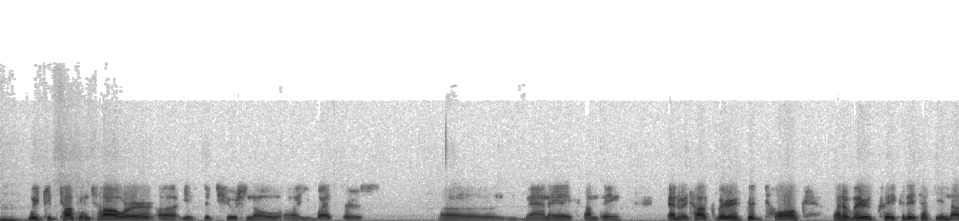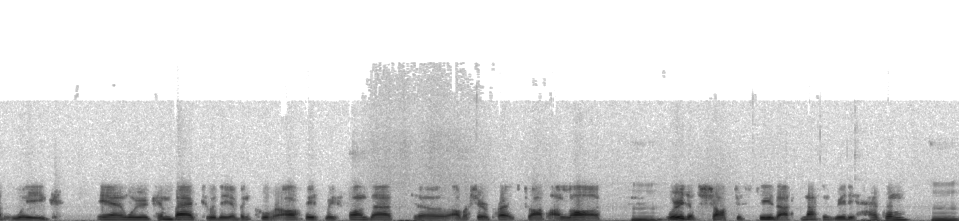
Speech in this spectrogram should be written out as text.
mm. we keep talking to our uh, institutional uh, investors, uh, Manic something, and we talk very good talk, but very quickly, just in that week, and we came back to the Vancouver office, we found that uh, our share price dropped a lot. Mm. We're just shocked to see that nothing really happened. Mm.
